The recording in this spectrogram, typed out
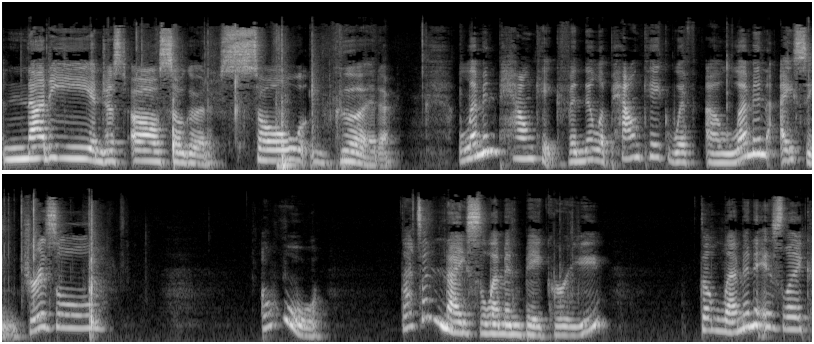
nutty, and just, oh, so good. So good. Lemon pound cake, vanilla pound cake with a lemon icing drizzle. Oh, that's a nice lemon bakery. The lemon is like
